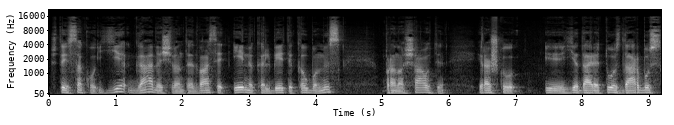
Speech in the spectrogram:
Štai sako, jie gavę šventąją dvasę ėmė kalbėti kalbomis, pranašauti ir aišku, jie darė tuos darbus,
